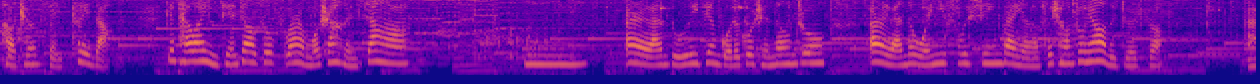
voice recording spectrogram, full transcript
号称翡翠岛，跟台湾以前叫做福尔摩沙很像啊。嗯，爱尔兰独立建国的过程当中，爱尔兰的文艺复兴扮演了非常重要的角色，而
